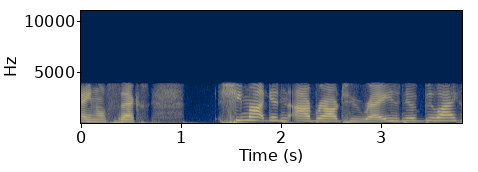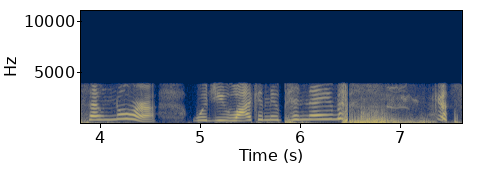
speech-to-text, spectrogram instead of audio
anal sex, she might get an eyebrow to raise, and it would be like, "So Nora, would you like a new pen name?" Because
